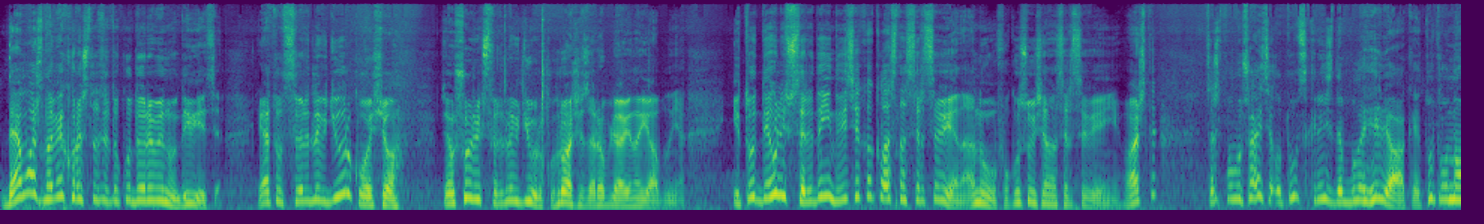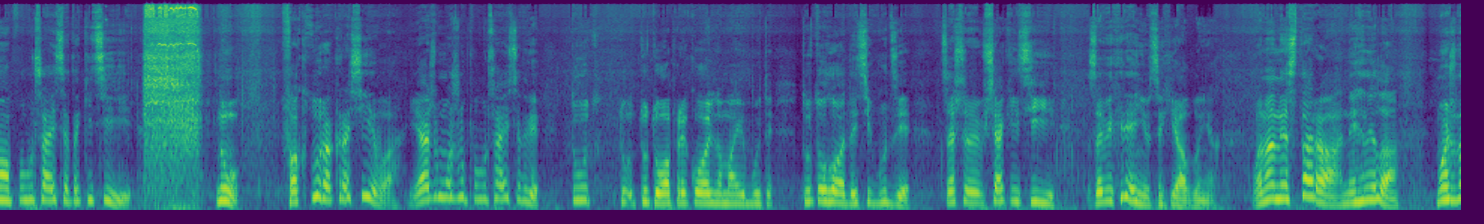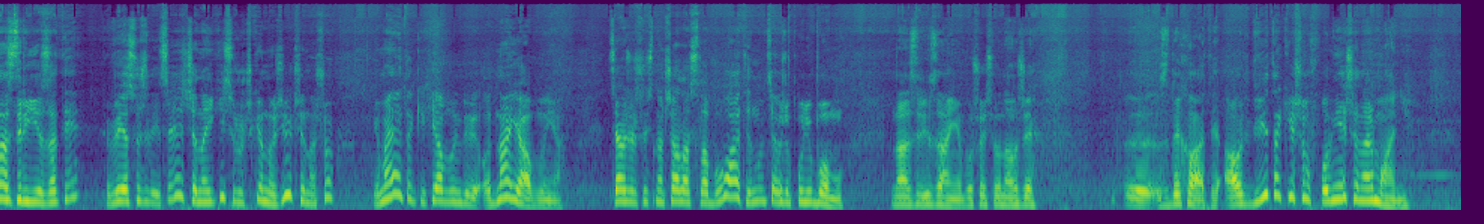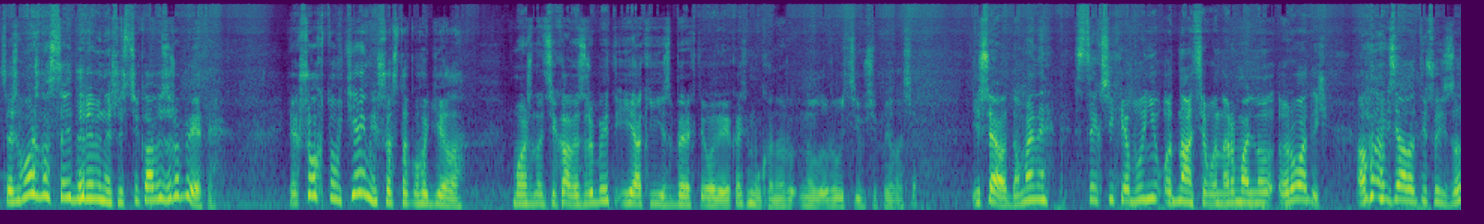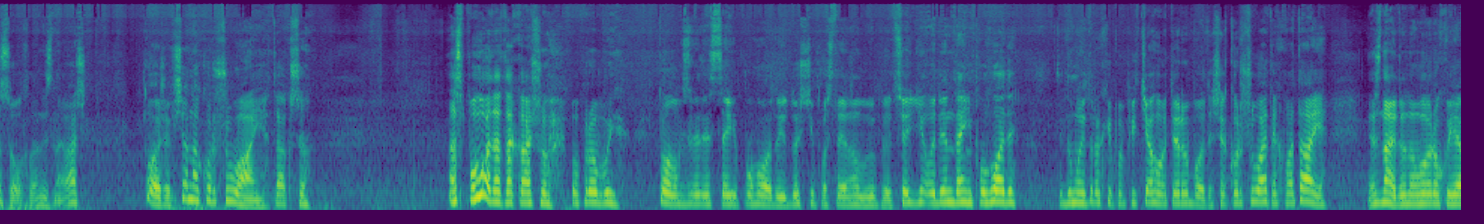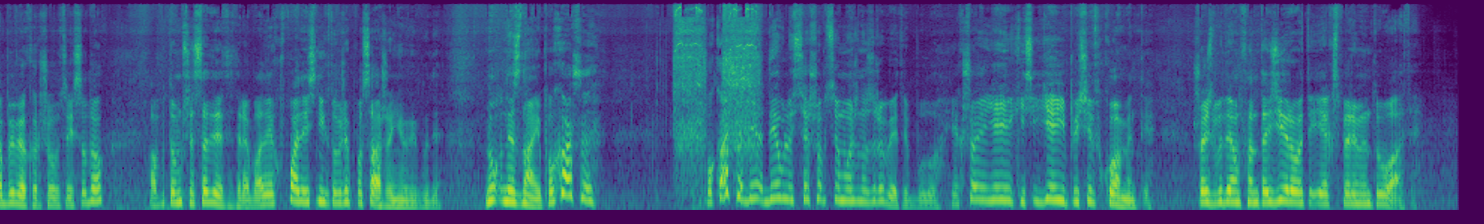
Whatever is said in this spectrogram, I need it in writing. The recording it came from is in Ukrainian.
Де можна використати таку деревину? Дивіться. Я тут свердлив дюрку, ось що. Взяв шурик, свердлив дюрку, гроші заробляю на яблуня. І тут дивлюсь всередині, дивіться, яка класна серцевина. А ну, фокусуйся на серцевині. Бачите? Це ж виходить, отут скрізь, де були гіляки. Тут воно, виходить, такі ці. Ну, фактура красива. Я ж можу, виходить, диві. Тут, тут, тут о, прикольно має бути. Тут ого, де ці гудзи. Це ж всякі ці завіхрені в цих яблунях. Вона не стара, не гнила. Можна зрізати, висушити. Це на якісь ручки ножів, чи на що. І в мене таких яблунь диви. Одна яблуня. Ця вже щось почала слабувати, ну це вже по-любому на зрізання, бо щось вона вже е, здихати. А от дві такі, що вполне ще нормальні. Це ж можна з цієї деревини щось цікаве зробити. Якщо хто в темі, що з такого діла можна цікаве зробити і як її зберегти, О, якась муха на руці вчепилася. І ще одна. У мене з цих всіх яблунів одна вона нормально родить, а вона взяла ти щось засохла, не знаю, аж теж все на коршування. Так що у погода така, що попробуй толок зведи з цією погодою, дощі постійно луплять. Сьогодні один день погоди, і думаю, трохи попідтягувати роботи. Ще коршувати хватає. Не знаю, до Нового року я би викорчував цей садок, а потім ще садити треба. Але як впаде сніг, то вже посадження буде. Ну, не знаю, поки що, поки що дивлюся, що б це можна зробити було. Якщо є якісь ідеї, пишіть в коменти. Щось будемо фантазірувати і експериментувати.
